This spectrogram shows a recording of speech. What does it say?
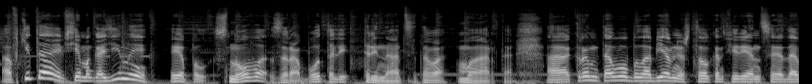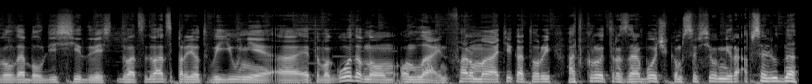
А в Китае все магазины Apple снова заработали 13 марта. А, кроме того, было объявлено, что конференция WWDC 2020 пройдет в июне а, этого года в новом онлайн-формате, который откроет разработчикам со всего мира абсолютно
